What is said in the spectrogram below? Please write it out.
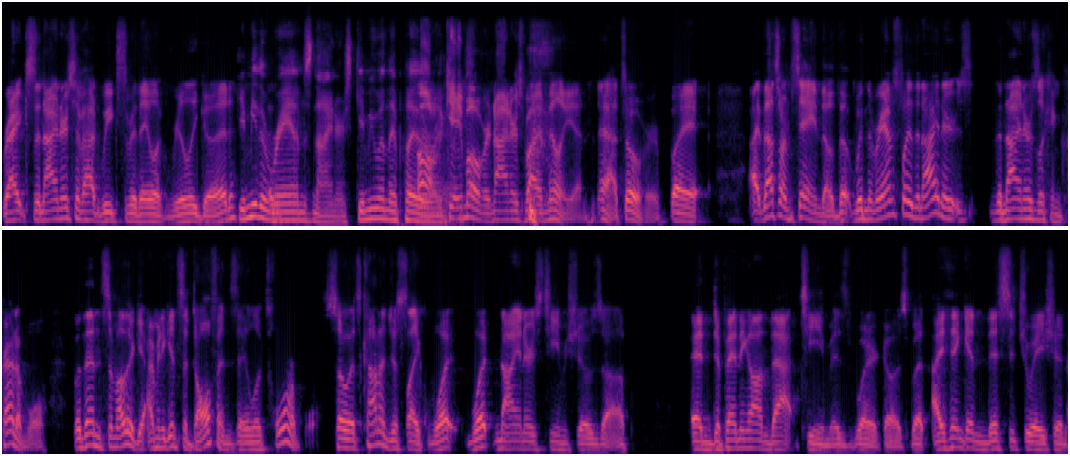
Right? Cuz the Niners have had weeks where they look really good. Give me the Rams Niners. Give me when they play the Oh, Rams. game over. Niners by a million. yeah, it's over. But I, that's what I'm saying though. That when the Rams play the Niners, the Niners look incredible. But then some other game, I mean, against the Dolphins, they looked horrible. So it's kind of just like what what Niners team shows up, and depending on that team is where it goes. But I think in this situation,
